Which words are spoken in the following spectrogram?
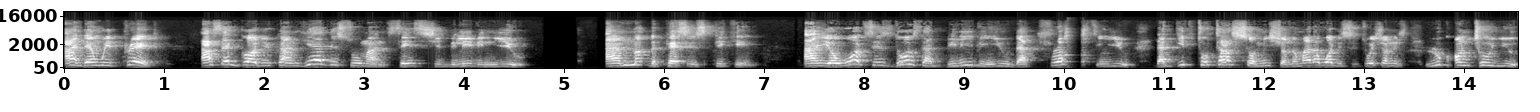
And then we prayed. I said, God, you can hear this woman says she believe in you. I'm not the person speaking. And your word says, those that believe in you, that trust in you, that give total submission, no matter what the situation is, look unto you,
